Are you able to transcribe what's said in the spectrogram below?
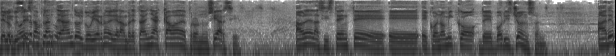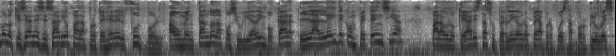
De lo que usted es está deportivo. planteando, el gobierno de Gran Bretaña acaba de pronunciarse. Habla del asistente eh, económico de Boris Johnson. Haremos lo que sea necesario para proteger el fútbol, aumentando la posibilidad de invocar la ley de competencia para bloquear esta Superliga Europea propuesta por clubes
